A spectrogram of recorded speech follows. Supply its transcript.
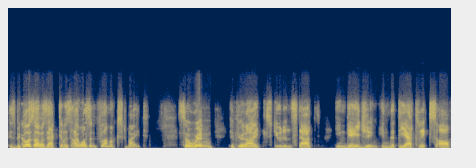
is because I was activist, I wasn't flummoxed by it. So when, if you like, students start engaging in the theatrics of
